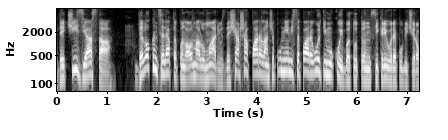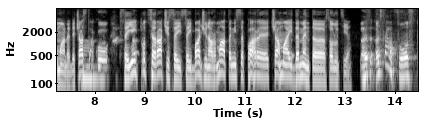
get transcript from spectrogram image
decizia asta deloc înțeleaptă până la urma lui Marius, deși așa pare la început, mie mi se pare ultimul cui bătut în sicriul Republicii Romane. Deci asta cu să iei toți săracii să-i, să-i bagi în armată mi se pare cea mai dementă soluție. Asta a fost,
